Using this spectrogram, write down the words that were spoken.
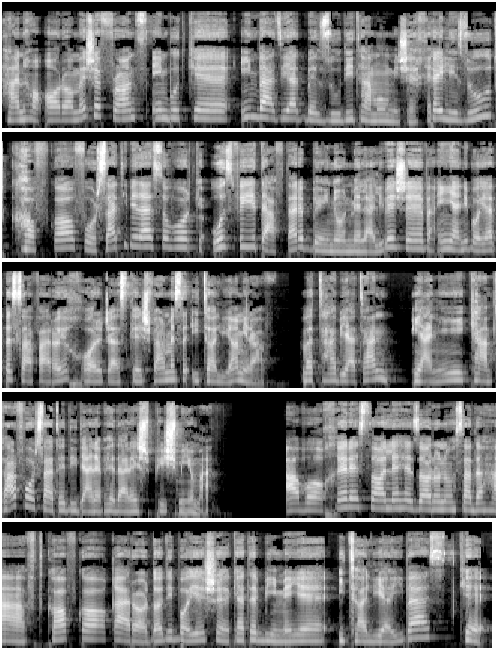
تنها آرامش فرانس این بود که این وضعیت به زودی تموم میشه. خیلی زود کافکا فرصتی به دست آورد که عضو یه دفتر بین المللی بشه و این یعنی باید به سفرهای خارج از کشور مثل ایتالیا می‌رفت. و طبیعتا یعنی کمتر فرصت دیدن پدرش پیش میومد. اواخر سال 1907 کافکا قراردادی با یه شرکت بیمه ایتالیایی بست که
